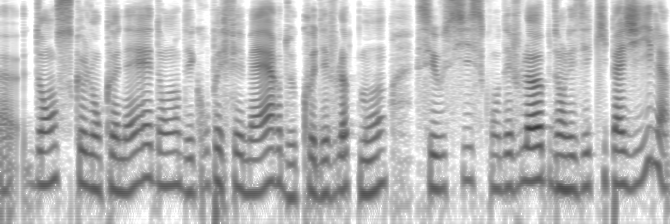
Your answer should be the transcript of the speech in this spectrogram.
euh, dans ce que l'on connaît, dans des groupes éphémères de co-développement. C'est aussi ce qu'on développe dans les équipes agiles,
